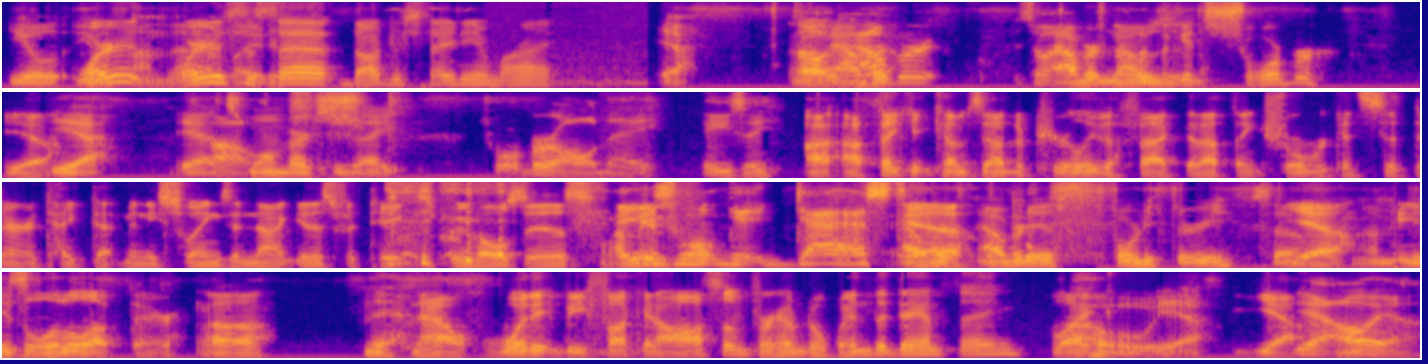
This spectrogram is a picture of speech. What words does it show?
You'll, you'll Oh, Where find that where out is this at? Dodger Stadium, right? Yeah. so Oh, Albert, Albert- so Albert Albert's going knows up it. against Schwarber. Yeah. Yeah, yeah, it's Oh, one versus eight. Schwarber all day, easy. I, I think it comes down to purely the fact that I think Schwarber could sit there and take that many swings and not get as fatigued as Pujols is. I he mean, just won't get gassed. Yeah. Albert, Albert is forty three. So yeah, I mean, he is a little up there. Uh, Yeah. now, would it be fucking awesome for him to win the damn thing? Like, oh yeah. yeah, Yeah, oh yeah.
